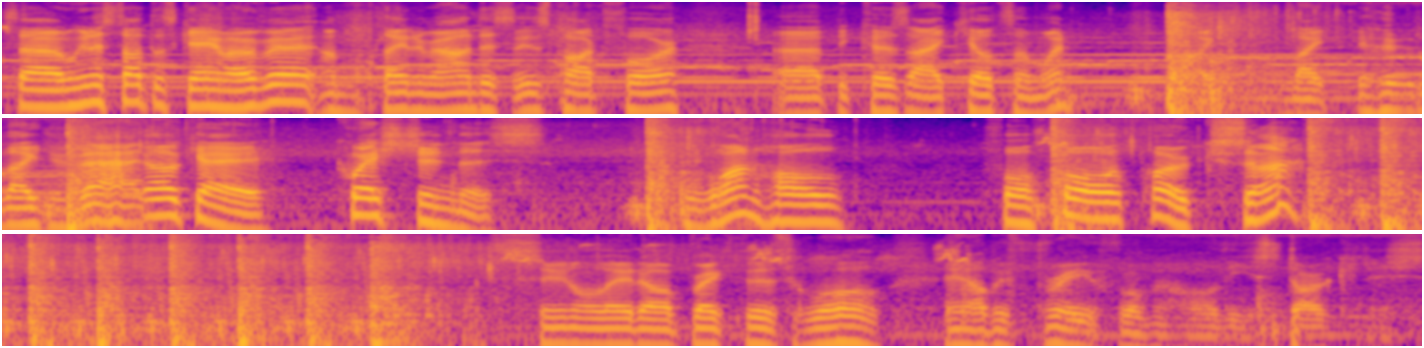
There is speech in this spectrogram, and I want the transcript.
So I'm gonna start this game over. I'm playing around. This is part four, uh, because I killed someone, like, like, like that. Okay, question this: one hole for four pokes, huh? Sooner or later, I'll break this wall, and I'll be free from all these darkness.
